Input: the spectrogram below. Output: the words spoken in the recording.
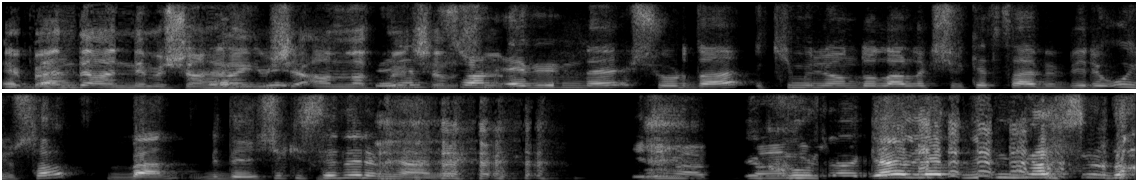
Ya ben, de anneme şu an herhangi bir bir- şey anlatmaya benim şu an çalışıyorum. evimde şurada 2 milyon dolarlık şirket sahibi biri uyusa ben bir değişik hissederim yani. Elim abi. Kurca- gel yat bir gün yat şurada.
